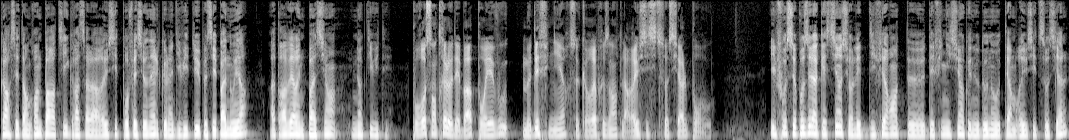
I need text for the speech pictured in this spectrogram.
car c'est en grande partie grâce à la réussite professionnelle que l'individu peut s'épanouir à travers une passion, une activité. Pour recentrer le débat, pourriez-vous me définir ce que représente la réussite sociale pour vous? Il faut se poser la question sur les différentes euh, définitions que nous donnons au terme réussite sociale.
